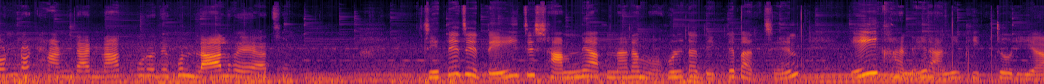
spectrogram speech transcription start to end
প্রচণ্ড ঠান্ডা, নাক পুরো দেখুন লাল হয়ে আছে। যেতে যেতেই যে সামনে আপনারা মহলটা দেখতে পাচ্ছেন, এইখানে রানী ভিক্টোরিয়া,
